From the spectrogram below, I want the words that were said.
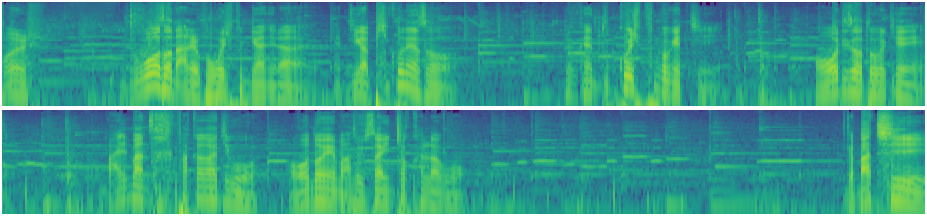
뭘 누워서 나를 보고 싶은 게 아니라 네가 피곤해서 그- 그냥 눕고 싶은 거겠지. 어디서도 그렇게 말만 싹 바꿔가지고 언어의 마술사인 척 하려고. 그러니까 마치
